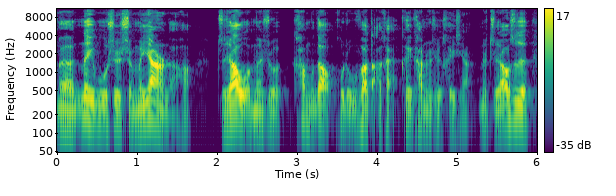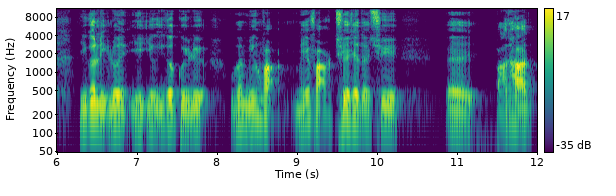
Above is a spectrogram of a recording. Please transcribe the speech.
呃内部是什么样的哈。只要我们说看不到或者无法打开，可以看出这个黑箱。那只要是一个理论，一一个一个规律，我们没法没法确切的去，呃，把它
